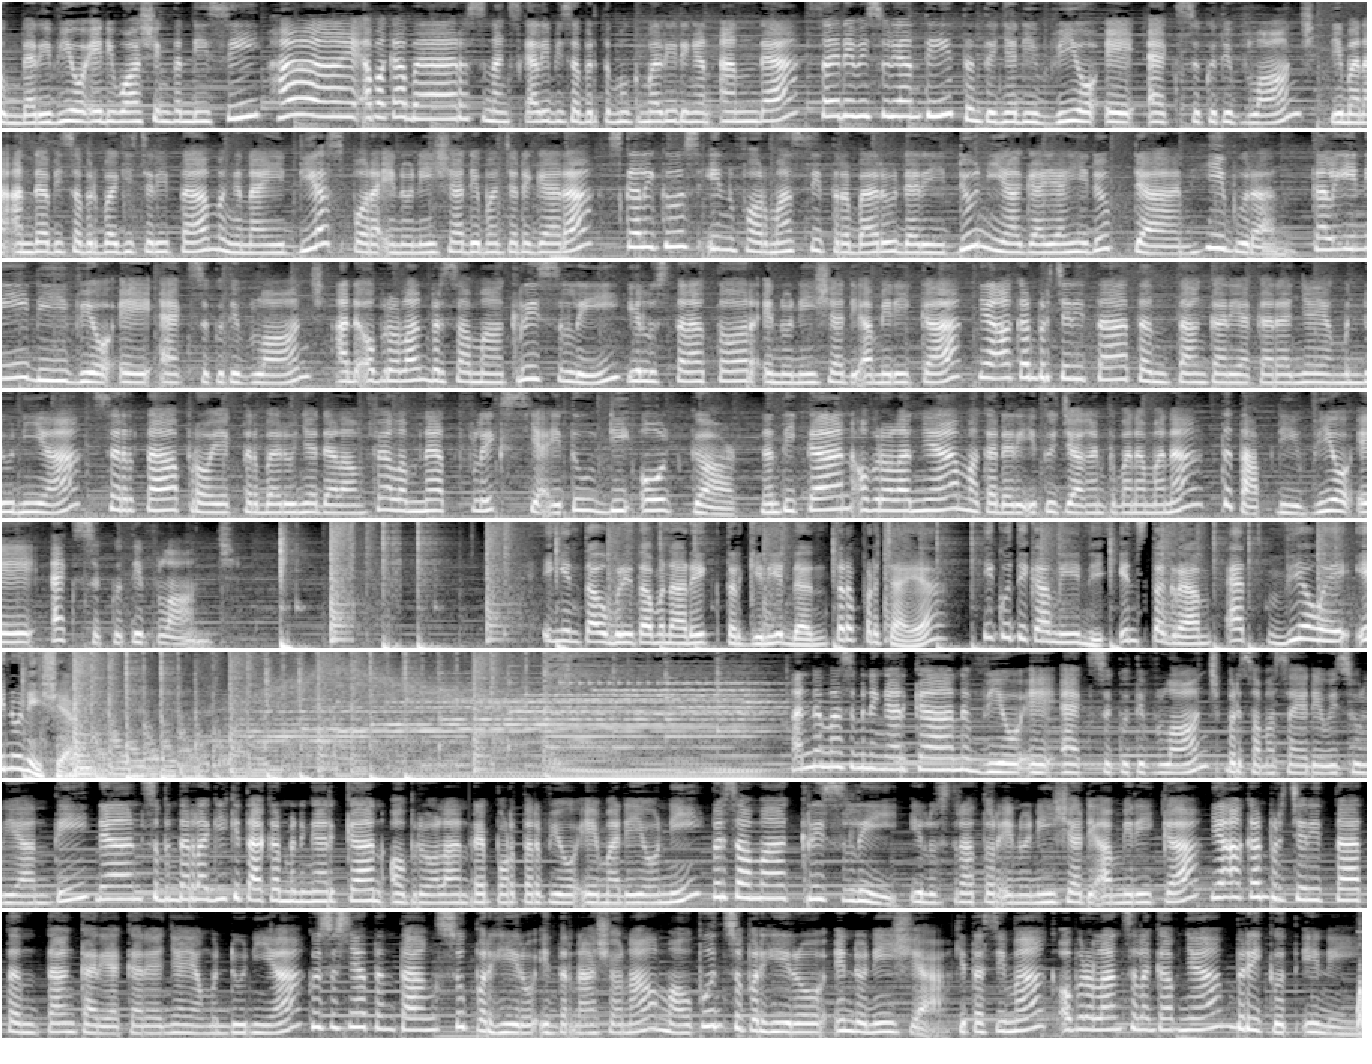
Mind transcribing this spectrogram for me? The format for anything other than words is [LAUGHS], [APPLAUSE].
Langsung dari VOA di Washington DC. Hai, apa kabar? Senang sekali bisa bertemu kembali dengan Anda. Saya Dewi Sulianti, tentunya di VOA Executive Lounge, di mana Anda bisa berbagi cerita mengenai diaspora Indonesia di mancanegara, sekaligus informasi terbaru dari dunia gaya hidup dan hiburan. Kali ini di VOA Executive Lounge, ada obrolan bersama Chris Lee, ilustrator Indonesia di Amerika, yang akan bercerita tentang karya-karyanya yang mendunia, serta proyek terbarunya dalam film Netflix yaitu The Old Guard. Nantikan obrolannya, maka dari itu jangan ke mana-mana, tetap di VOA Executive Lounge. Ingin tahu berita menarik, terkini, dan terpercaya? Ikuti kami di Instagram at VOA Indonesia. Anda masih mendengarkan VOA Executive Launch bersama saya Dewi Sulianti dan sebentar lagi kita akan mendengarkan obrolan reporter VOA Madeoni bersama Chris Lee, ilustrator Indonesia di Amerika yang akan bercerita tentang karya-karyanya yang mendunia, khususnya tentang superhero internasional maupun superhero Indonesia. Kita simak obrolan selengkapnya berikut ini.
